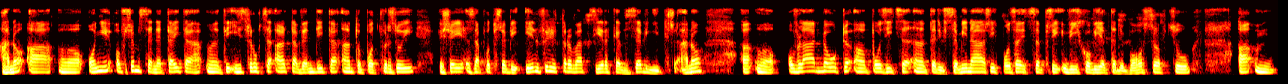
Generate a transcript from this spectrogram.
Ano a oni ovšem se netají, ta, ty instrukce Alta Vendita a to potvrzují, že je zapotřebí infiltrovat církev zevnitř. Ano, a, ovládnout pozice tedy v seminářích, pozice při výchově tedy bohoslovců a um,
